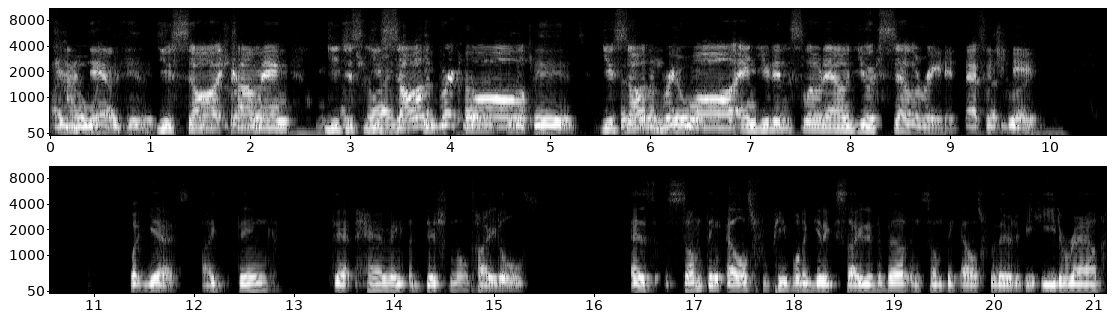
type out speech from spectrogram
I God know what I did. You saw I'm it coming. You just you saw the brick wall. the kids. You That's saw the I'm brick doing. wall and you didn't slow down. You accelerated. That's what That's you did. right. But yes, I think that having additional titles as something else for people to get excited about and something else for there to be heat around.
